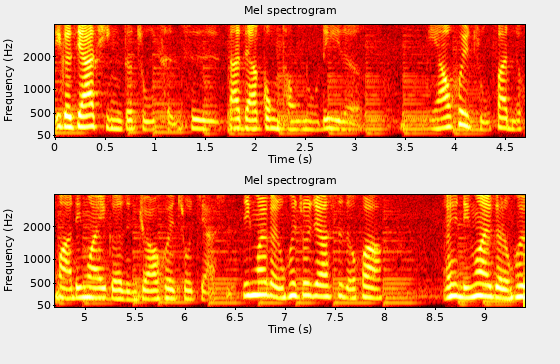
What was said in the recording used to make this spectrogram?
一个家庭的组成是大家共同努力的。你要会煮饭的话，另外一个人就要会做家事；另外一个人会做家事的话，哎，另外一个人会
